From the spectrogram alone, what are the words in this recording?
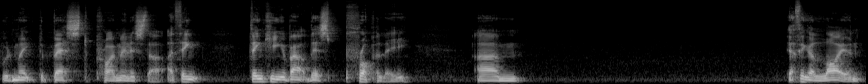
would make the best prime minister? I think thinking about this properly, um, I think a lion.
